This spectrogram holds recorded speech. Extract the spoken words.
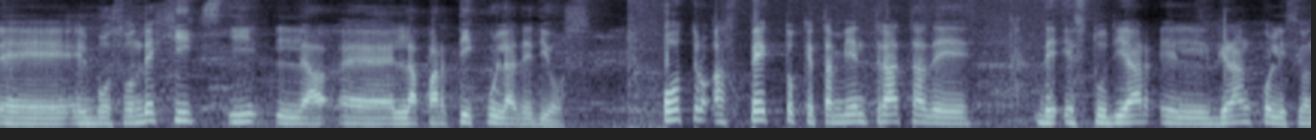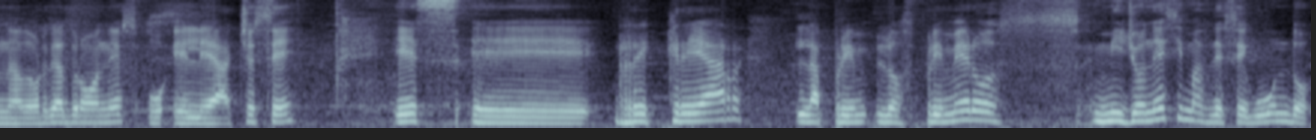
eh, el bosón de Higgs y eh, la, partícula de Dios. Otro aspecto que también trata de, estudiar el gran colisionador de hadrones o LHC es eh, recrear los primeros millonésimas de segundo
